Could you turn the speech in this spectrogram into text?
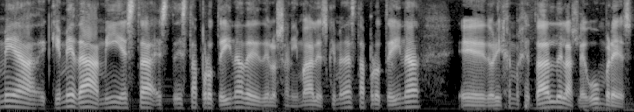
me, me, da a mí esta, este, esta proteína de, los animales? ¿Qué me da esta proteína eh, de origen vegetal de las legumbres?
